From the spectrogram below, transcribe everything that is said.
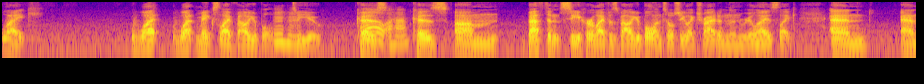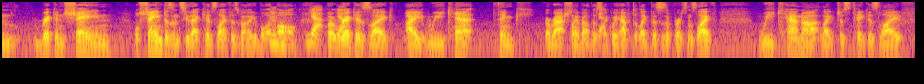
like what what makes life valuable Mhm. to you? Cuz Oh, uh-huh. um Beth didn't see her life as valuable until she like tried and then Mm-hmm. realized like and and Rick and Shane well Shane doesn't see that kid's life as valuable at Mhm. all. Yeah. But yeah. Rick is like, I we can't think irrationally about this. Yeah. Like we have to like this is a person's life. We cannot like just take his life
